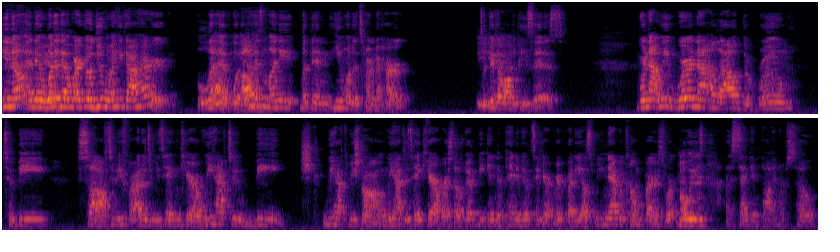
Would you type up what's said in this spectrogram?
You know, and then what did that white girl do when he got hurt? Left with all his money, but then he wanted to turn to her to pick up all the pieces. We're not we we're not allowed the room to be soft, to be fragile, to be taken care of. We have to be we have to be strong. We have to take care of ourselves. We have to be independent. We have to take care of everybody else. We never come first. We're Mhm. always a second thought, and I'm so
